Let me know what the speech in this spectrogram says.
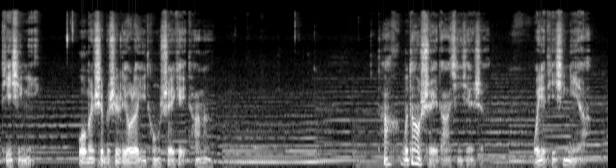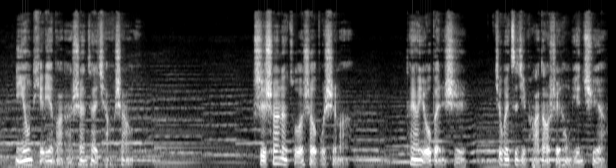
提醒你，我们是不是留了一桶水给他呢？他喝不到水的，秦先生。我也提醒你啊，你用铁链把他拴在墙上。只拴了左手不是吗？他要有本事，就会自己爬到水桶边去啊。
